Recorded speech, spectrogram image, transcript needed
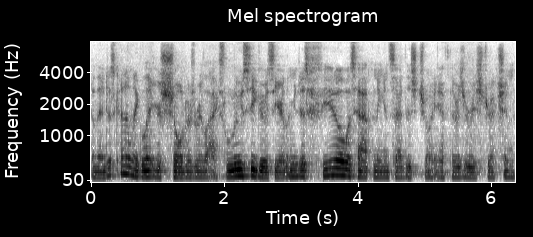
and then just kind of like let your shoulders relax. Loosey goosey here. Let me just feel what's happening inside this joint if there's a restriction.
